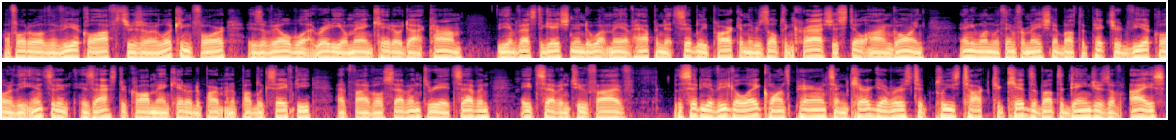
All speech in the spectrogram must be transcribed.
A photo of the vehicle officers are looking for is available at radiomankato.com. The investigation into what may have happened at Sibley Park and the resulting crash is still ongoing. Anyone with information about the pictured vehicle or the incident is asked to call Mankato Department of Public Safety at 507 387 8725. The city of Eagle Lake wants parents and caregivers to please talk to kids about the dangers of ice.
